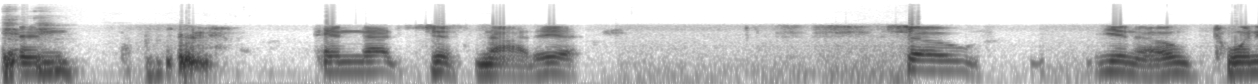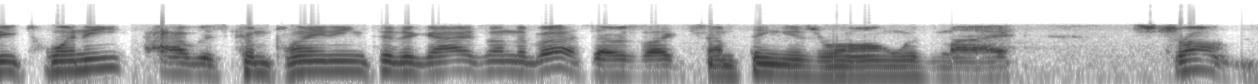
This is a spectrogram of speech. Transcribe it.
And and that's just not it. So, you know, 2020, I was complaining to the guys on the bus. I was like, something is wrong with my strum.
